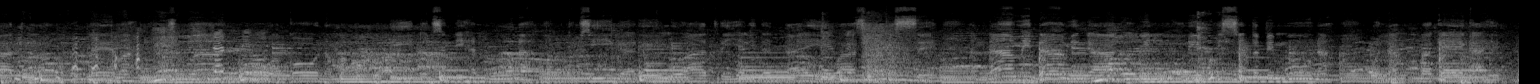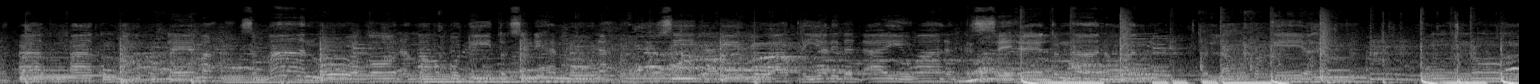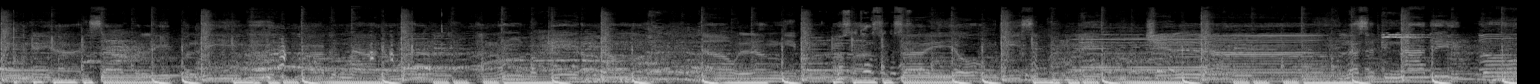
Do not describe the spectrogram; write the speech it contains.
magpatong-patong ang problema Samahan mo ako na makapulid at sindihan muna. Kung sigarilyo at realidad ay iwasan kasi Ang dami-daming gagawin Ngunit isang tabi muna. Walang pake kahit magpatong-patong mga problema. Samahan mo ako na makupo dito at sindihan muna. Kung sigarilyo at realidad ay iwanan Kasi Pumasok sa iyong isip eh, Chill lang. Lasapin natin ito.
